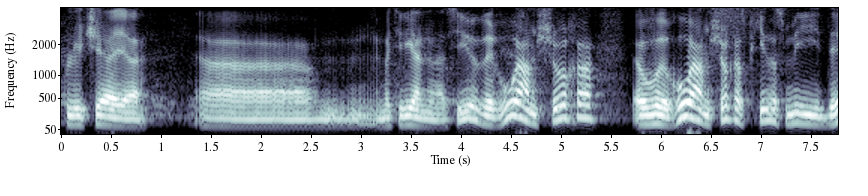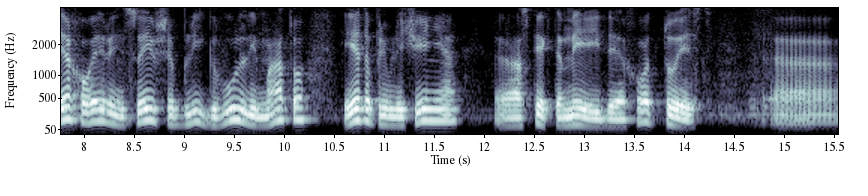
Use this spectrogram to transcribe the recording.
включая э, материальную осию, вегуам шоха, вегуам шоха спхинас мейдехо эринсейвши бли гвул лимато, и это привлечение э, аспекта мейдехо, то есть э,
